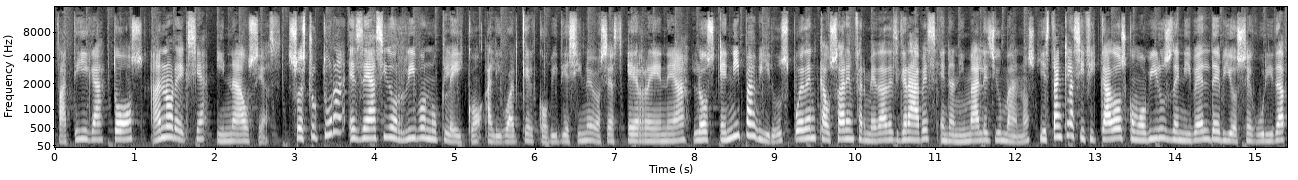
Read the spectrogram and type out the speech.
fatiga, tos, anorexia y náuseas. Su estructura es de ácido ribonucleico, al igual que el COVID-19, o sea, es RNA. Los enipavirus pueden causar enfermedades graves en animales y humanos y están clasificados como virus de nivel de bioseguridad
